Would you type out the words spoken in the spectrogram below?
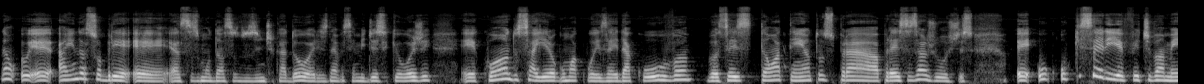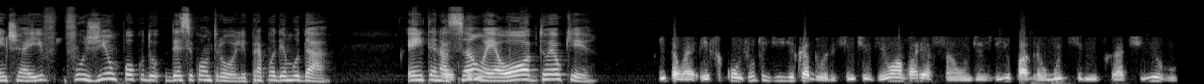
Não, é, ainda sobre é, essas mudanças dos indicadores, né? Você me disse que hoje, é, quando sair alguma coisa aí da curva, vocês estão atentos para esses ajustes. É, o, o que seria efetivamente aí fugir um pouco do, desse controle para poder mudar? É internação, é, é óbito, é o quê? Então, é esse conjunto de indicadores, se a gente vê uma variação, um desvio padrão muito significativo,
